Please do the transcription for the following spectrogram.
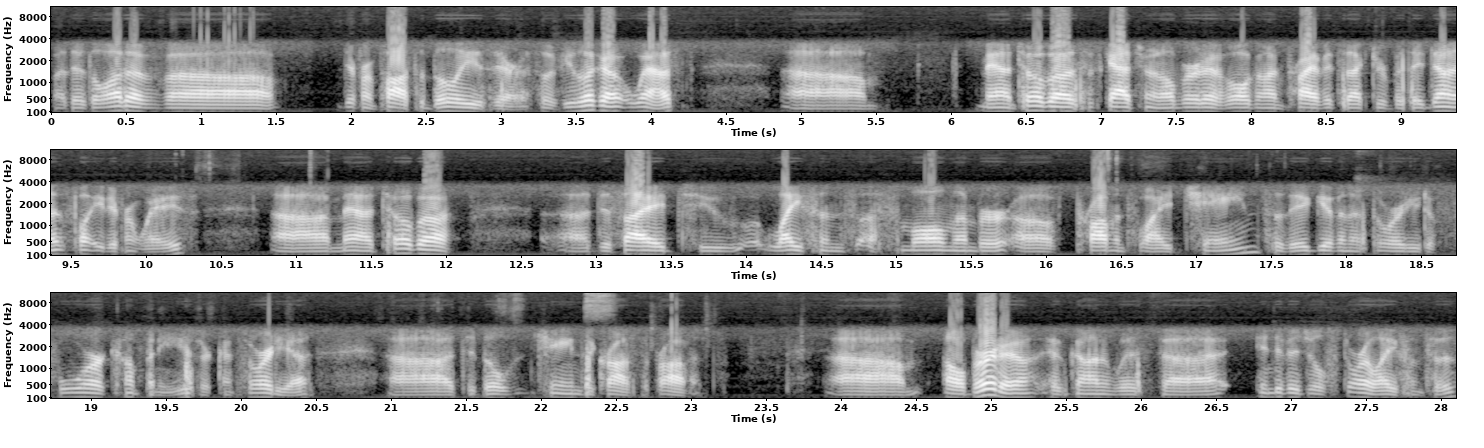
but there's a lot of uh, different possibilities there. So if you look out west. Um, Manitoba, Saskatchewan, Alberta have all gone private sector, but they've done it slightly different ways. Uh, Manitoba uh, decided to license a small number of province-wide chains, so they've given authority to four companies or consortia uh, to build chains across the province. Um, Alberta has gone with uh, individual store licenses,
